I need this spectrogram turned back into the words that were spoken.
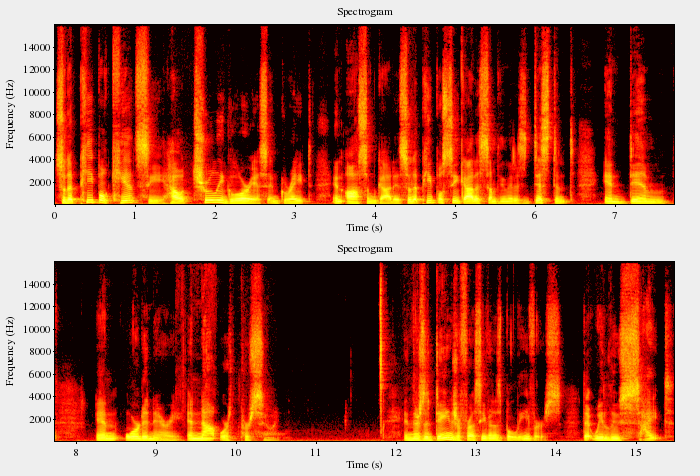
so that people can't see how truly glorious and great and awesome God is, so that people see God as something that is distant and dim and ordinary and not worth pursuing. And there's a danger for us, even as believers, that we lose sight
